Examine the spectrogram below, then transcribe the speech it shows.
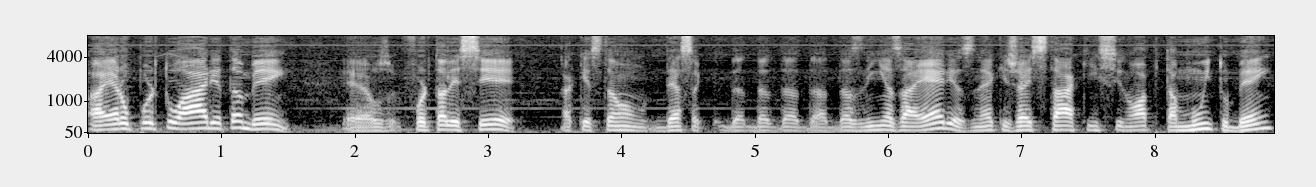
aeroportuária também, é, fortalecer a questão dessa, da, da, da, das linhas aéreas, né, que já está aqui em Sinop, está muito bem.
